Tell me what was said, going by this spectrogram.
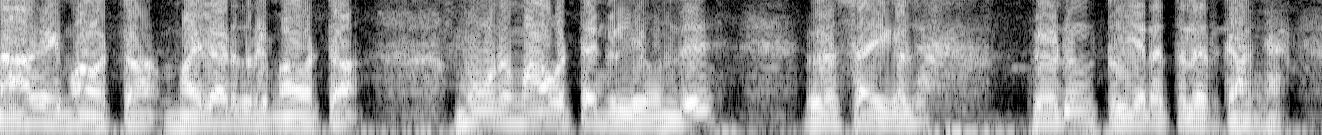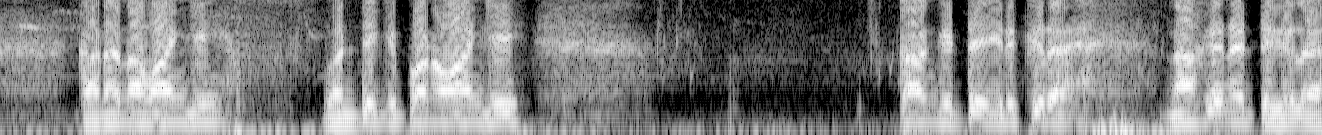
நாகை மாவட்டம் மயிலாடுதுறை மாவட்டம் மூணு மாவட்டங்கள்லேயும் வந்து விவசாயிகள் பெரும் துயரத்தில் இருக்காங்க. கடனை வாங்கி வட்டிக்கு பணம் வாங்கி தாங்கிட்ட இருக்கிற நகை நட்டுகளை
